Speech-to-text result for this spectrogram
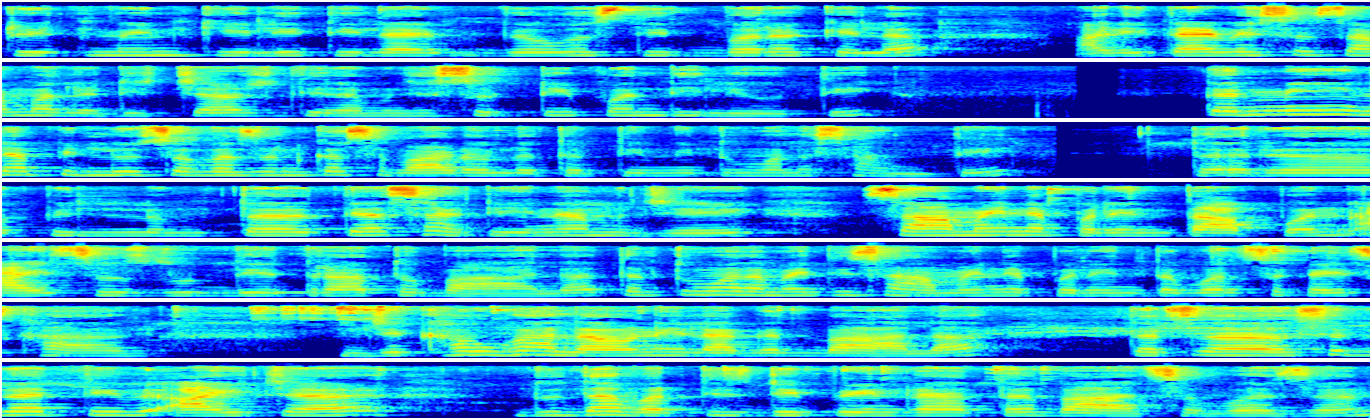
ट्रीटमेंट केली. तिला व्यवस्थित बरं केलं. आणि त्यावेळेसच आम्हाला डिस्चार्ज दिला. म्हणजे सुट्टी पण दिली होती. तर मी ना पिल्लूचं वजन कसं वाढवलं तर ते मी तुम्हाला सांगते. तर पिल्ल तर त्यासाठी ना म्हणजे सहा महिन्यापर्यंत आपण आईचं दूध देत राहतो बाळाला. तर तुम्हाला माहिती सहा महिन्यापर्यंत वरचं काहीच खा म्हणजे खाऊ घालावं नाही लागत बाळाला. तर सगळं ती आईच्या दुधावरतीच डिपेंड राहतं बाळाचं वजन.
